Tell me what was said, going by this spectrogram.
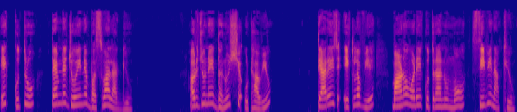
એક કૂતરું તેમને જોઈને ભસવા લાગ્યું. અર્જુને ધનુષ્ય ઉઠાવ્યું. ત્યારે જ એકલવ્યે બાણો વડે કૂતરાનું મોં સીવી નાખ્યું.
